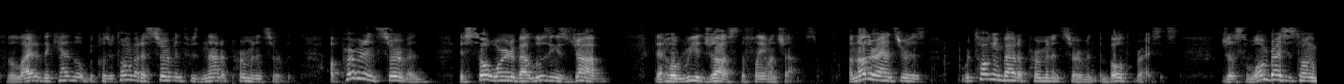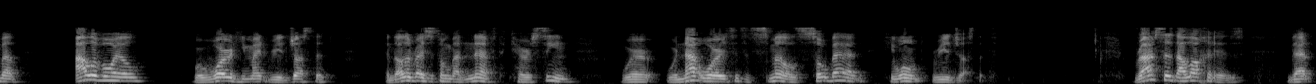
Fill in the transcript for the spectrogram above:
to the light of the candle because we're talking about a servant who's not a permanent servant. A permanent servant is so worried about losing his job that he'll readjust the flame on Shabbos. Another answer is we're talking about a permanent servant in both brises. Just one Bryce is talking about olive oil, we're worried he might readjust it. And the other Bryce is talking about neft, kerosene, where we're not worried since it smells so bad, he won't readjust it. Rav says the halacha is that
